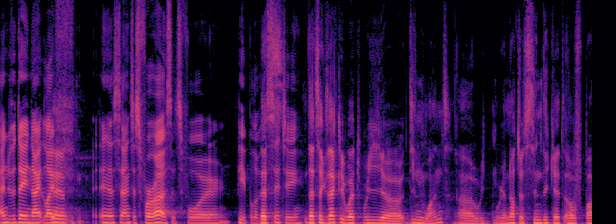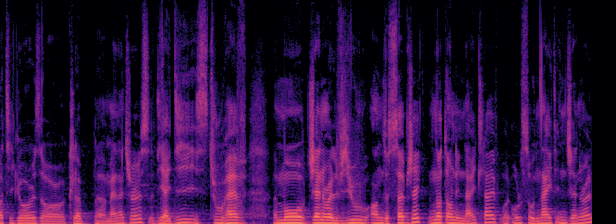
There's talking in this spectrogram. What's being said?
End of the day, nightlife, yeah. in a sense, is for us. It's for people of that's the city. That's exactly what we uh, didn't want. Uh, we, we are not a syndicate of party goers or club uh, managers. The idea is to have a more general view on the subject, not only nightlife, but also night in general.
